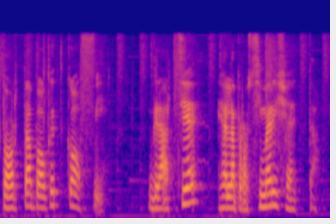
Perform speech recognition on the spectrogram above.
Torta Pocket Coffee. Grazie e alla prossima ricetta!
